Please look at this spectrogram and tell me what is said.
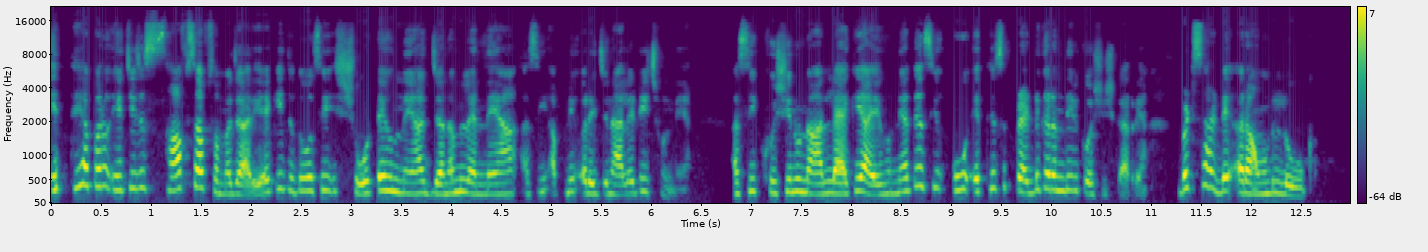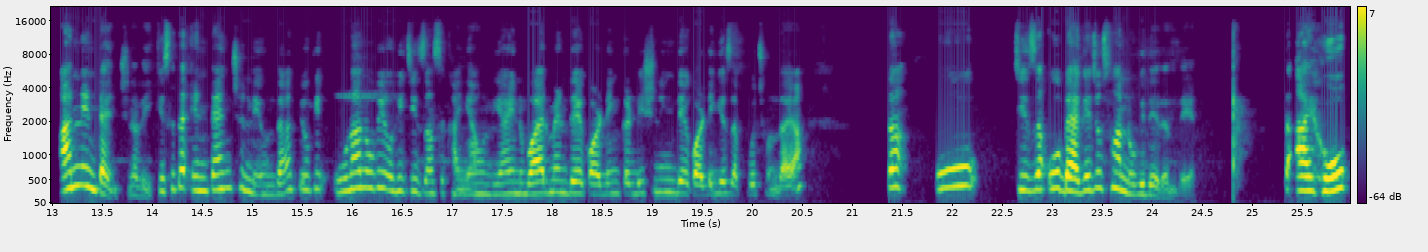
ਇੱਥੇ ਆਪਾਂ ਨੂੰ ਇਹ ਚੀਜ਼ ਸਾਫ਼-ਸਾਫ਼ ਸਮਝ ਆ ਰਹੀ ਹੈ ਕਿ ਜਦੋਂ ਅਸੀਂ ਛੋਟੇ ਹੁੰਨੇ ਆ ਜਨਮ ਲੈਨੇ ਆ ਅਸੀਂ ਆਪਣੀ origignality 'ਚ ਹੁੰਨੇ ਆ ਅਸੀਂ ਖੁਸ਼ੀ ਨੂੰ ਨਾਲ ਲੈ ਕੇ ਆਏ ਹੁੰਨੇ ਆ ਤੇ ਅਸੀਂ ਉਹ ਇੱਥੇ ਸਪਰੈਡ ਕਰਨ ਦੀ ਵੀ ਕੋਸ਼ਿਸ਼ ਕਰ ਰਹੇ ਆ ਬਟ ਸਾਡੇ ਅਰਾਊਂਡ ਲੋਕ ਅਨਇੰਟੈਂਸ਼ਨਲੀ ਕਿਸੇ ਦਾ ਇੰਟੈਂਸ਼ਨ ਨਹੀਂ ਹੁੰਦਾ ਕਿਉਂਕਿ ਉਹਨਾਂ ਨੂੰ ਵੀ ਉਹੀ ਚੀਜ਼ਾਂ ਸਿਖਾਈਆਂ ਹੁੰਦੀਆਂ এনवायरमेंट ਦੇ ਅਕੋਰਡਿੰਗ ਕੰਡੀਸ਼ਨਿੰਗ ਦੇ ਅਕੋਰਡਿੰਗ ਇਹ ਸਭ ਕੁਝ ਹੁੰਦਾ ਆ। ਤਾਂ ਉਹ ਚੀਜ਼ਾਂ, ਉਹ ਬੈਗੇਜ ਉਹ ਸਾਨੂੰ ਵੀ ਦੇ ਦਿੰਦੇ ਆ। ਤਾਂ ਆਈ ਹੋਪ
